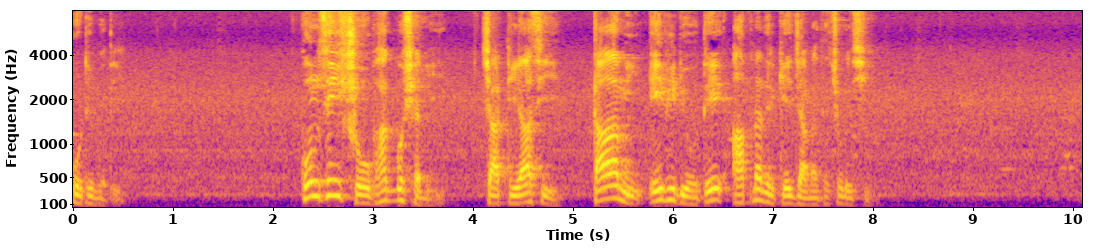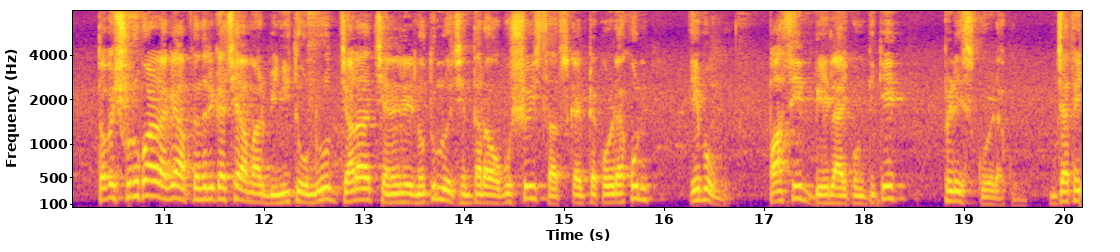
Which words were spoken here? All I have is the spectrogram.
কোটিপতি কোন সেই সৌভাগ্যশালী চারটি রাশি, তা আমি এই ভিডিওতে আপনাদেরকে জানাতে চলেছি। তবে শুরু করার আগে আপনাদের কাছে আমার বিনীত অনুরোধ, যারা চ্যানেলে নতুন রয়েছেন তারা অবশ্যই সাবস্ক্রাইবটা করে রাখুন এবং পাশের বেল আইকনটিকে প্রেস করে রাখুন, যাতে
